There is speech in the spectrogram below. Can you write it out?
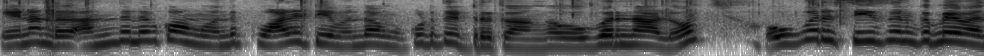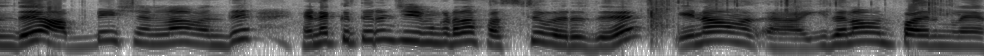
ஏன்னா அந்த அந்தளவுக்கு அவங்க வந்து குவாலிட்டியை வந்து அவங்க கொடுத்துட்ருக்காங்க ஒவ்வொரு நாளும். ஒவ்வொரு சீசனுக்குமே வந்து அப்டேஷன்லாம் வந்து எனக்கு தெரிஞ்சு இவங்க தான் ஃபஸ்ட்டு வருது. ஏன்னா இதெல்லாம் வந்து பாருங்களேன்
